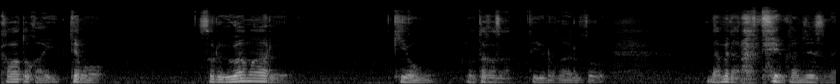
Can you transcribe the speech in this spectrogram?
川とか行ってもそれを上回る気温の高さっていうのがあるとダメだなっていう感じですね。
